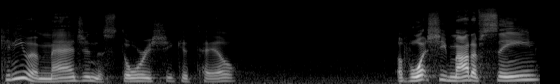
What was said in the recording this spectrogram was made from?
Can you imagine the story she could tell of what she might have seen?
